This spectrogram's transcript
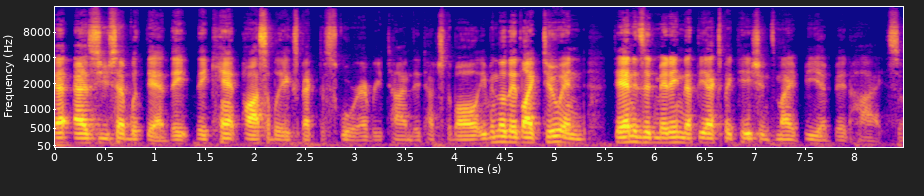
as you said with Dan, they they can't possibly expect to score every time they touch the ball, even though they'd like to. And Dan is admitting that the expectations might be a bit high. So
